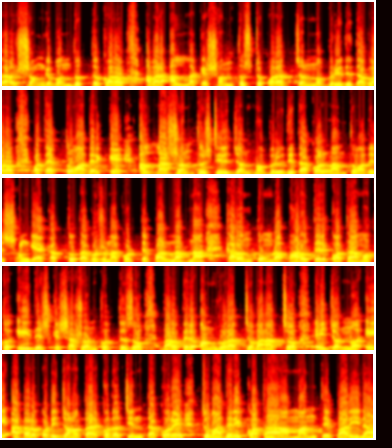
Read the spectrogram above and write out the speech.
কারোর সঙ্গে বন্ধুত্ব করো, আবার আল্লাহকে সন্তুষ্ট করার জন্য বিরোধিতা করো। অতএব তোমাদেরকে আল্লাহ সন্তুষ্টির জন্য বিরোধিতা করলাম, তোমাদের সঙ্গে একাত্মতা ঘোষণা করতে পারলাম না, কারণ তোমরা ভারতের কথা মতো এই দেশকে শাসন করতেছো, ভারতের অঙ্গরাজ্য বানাচ্ছ। এই জন্য এই আঠারো কোটি জনতার কথা চিন্তা করে তোমাদের কথা মানতে পারি না।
